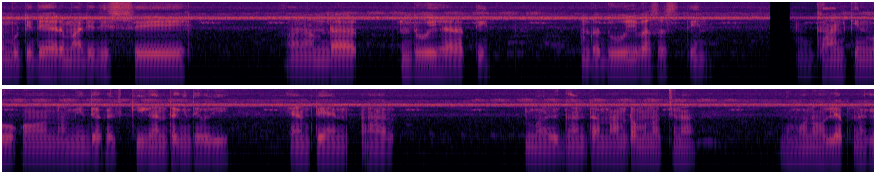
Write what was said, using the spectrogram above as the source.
এমবুটি দিয়ে হ্যারে মারিয়ে দিচ্ছে। আমরা দুই হেরা তিন। আমরা দুই বাসাস তিন। গান কিনবো এখন আমি দেখা কি গানটা কিনতে পারি? এম টেন আর গানটার নামটা মনে হচ্ছে না। মনে হলে আপনাকে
